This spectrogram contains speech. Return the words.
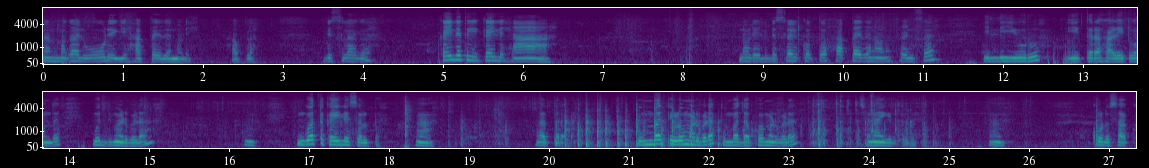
ನನ್ನ ಮಗ ಅಲ್ಲಿ ಓಡಿ ಹೋಗಿ ಹಾಕ್ತಾ ಇದ್ದಾನೆ ನೋಡಿ ಹಪ್ಪಳ ಬಿಸಿಲಾಗ. ಕೈಲೆ ತೆಗಿ, ಕೈಲೆ. ಹಾಂ. ನೋಡಿ, ಅಲ್ಲಿ ಬಿಸಿಲಲ್ಲಿ ಕೂತು ಹಾಕ್ತಾ ಇದ್ದಾನೆ ಅವನು ಫ್ರೆಂಡ್ಸ ಇಲ್ಲಿ ಇವರು ಈ ಥರ ಹಾಳೆ ಇಟ್ಕೊಂಡು ಮುದ್ದು ಮಾಡಬೇಡ. ಹ್ಞೂ ಗೊತ್ತು ಕೈಲೆ ಸ್ವಲ್ಪ. ಹಾಂ. ಆ ಥರ ತುಂಬ ತಿಳು ಮಾಡಬೇಡ, ತುಂಬ ದಪ್ಪ ಮಾಡಬೇಡ. ಚೆನ್ನಾಗಿರ್ತದೆ. ಹಾಂ. ಕೊಡು, ಸಾಕು.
